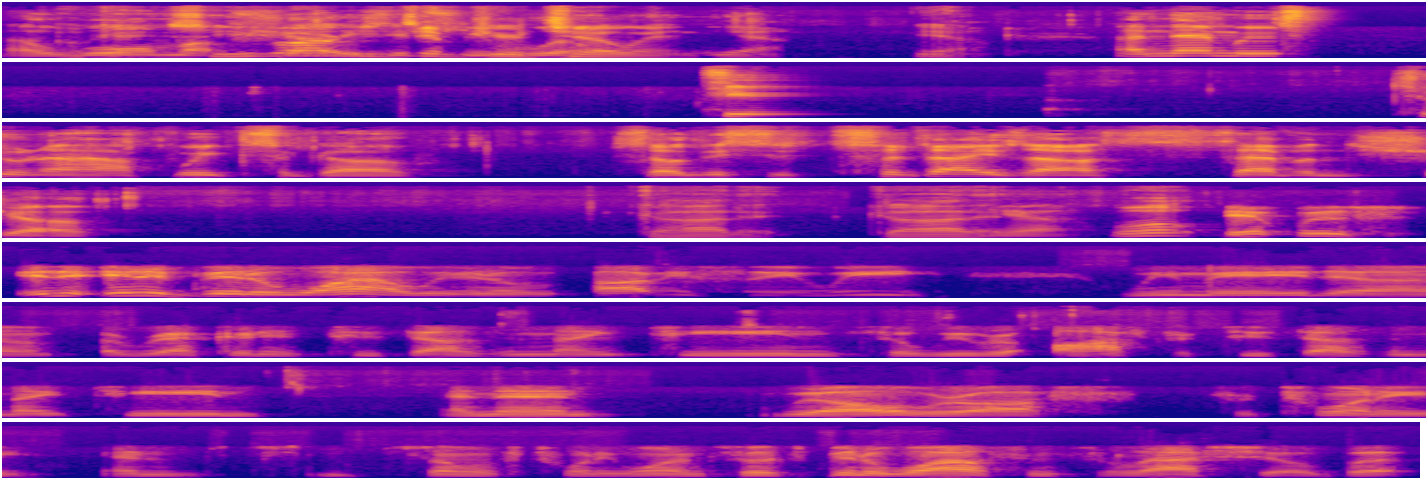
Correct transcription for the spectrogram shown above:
A Okay, warm-up so you've already if dipped you your will. toe in, yeah, yeah. And then we few two and a half weeks ago. So this is today's our seventh show. Got it, got it. Yeah. Well, It was. It, it had been a while. You know, obviously we we made um, a record in 2019, so we were off for 2019, and then we all were off for 20 and some of 21. So it's been a while since the last show, but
